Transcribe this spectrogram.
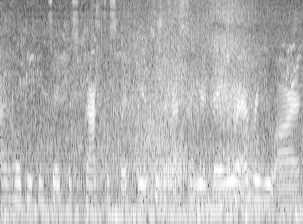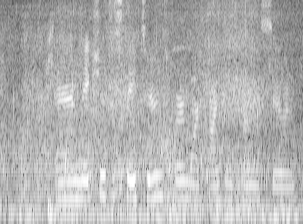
I hope you can take this practice with you to the rest of your day, wherever you are. And make sure to stay tuned for more content coming soon.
